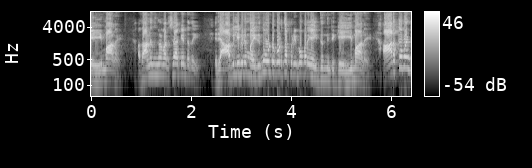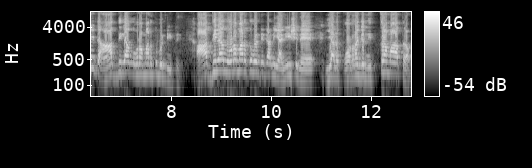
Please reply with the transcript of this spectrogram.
ഗെയിമാണ് അതാണ് നിങ്ങൾ മനസ്സിലാക്കേണ്ടത്. രാവിലെ ഇവന് മരുന്ന് കൊണ്ട് കൊടുത്തപ്പോൾ ഇവൻ പറയാം ഇത് നിന്റെ ഗെയിമാണ് ആർക്ക് വേണ്ടിയിട്ട്? ആദില നൂറമാർക്ക് വേണ്ടിയിട്ട്. ആദില നൂറമാർക്ക് വേണ്ടിയിട്ടാണ് ഈ അനീഷിനെ ഇയാൾ പുറകെ നിത്രമാത്രം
